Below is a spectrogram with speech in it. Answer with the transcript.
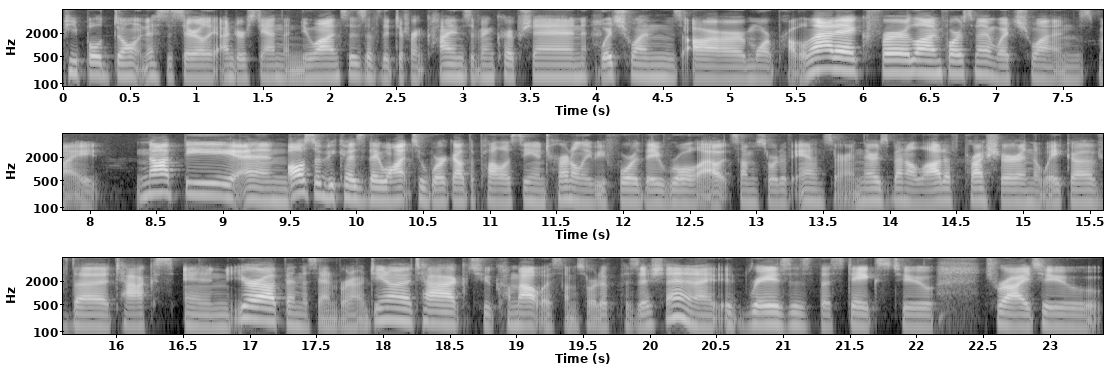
people don't necessarily understand the nuances of the different kinds of encryption, which ones are more problematic for law enforcement, which ones might not be, and also because they want to work out the policy internally before they roll out some sort of answer. And there's been a lot of pressure in the wake of the attacks in Europe and the San Bernardino attack to come out with some sort of position. And I, it raises the stakes to try to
